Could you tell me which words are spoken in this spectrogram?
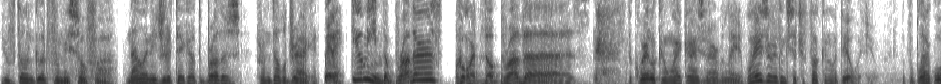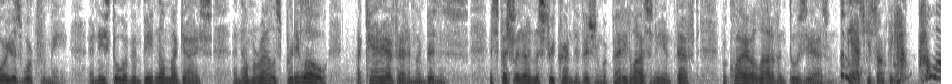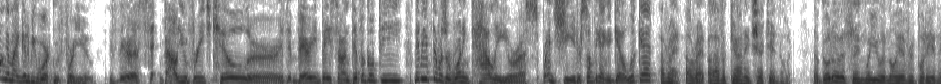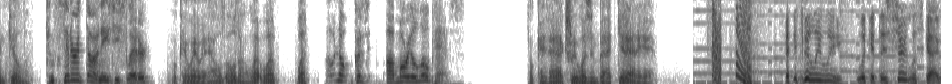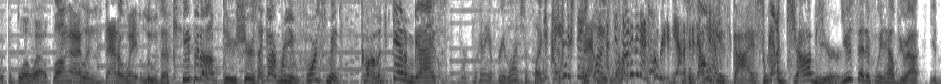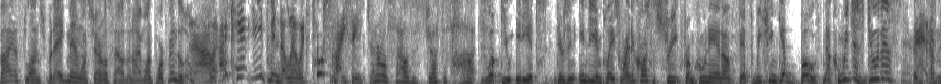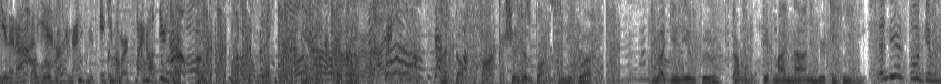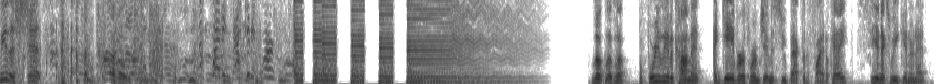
You've done good for me so far. Now I need you to take out the brothers from Double Dragon. Wait, wait. Do you mean the brothers or the brothers? The queer looking white guys that are related. Why is everything such a fucking ordeal with you? Look, the Black Warriors work for me, and these two have been beating up my guys, and now morale is pretty low. I can't have that in my business, especially not in the street crime division where petty larceny and theft require a lot of enthusiasm. Let me ask you something. How, how long am I going to be working for you? Is there a set value for each kill, or is it varied based on difficulty? Maybe if there was a running tally or a spreadsheet or something I could get a look at? All right, all right, I'll have accounting check into it. Now go to the thing where you annoy everybody and then kill them. Consider it done, AC Slater. Okay, wait, wait, hold, hold on. What, what, what? Oh, no, because uh, Mario Lopez. Okay, that actually wasn't bad. Get out of here. Hey, Billy Lee, look at this shirtless guy with the blowout. Long Island's that away, loser. Keep it up, douchers. I got reinforcements. Come on, let's get them, guys. We're, we're getting a free lunch. It's like I understand that. Look, I'm just not even that hungry, to be honest It's with you. focus, guys. We got a job here. You said if we'd help you out, you'd buy us lunch, but Eggman wants General Sal's and I want pork vindaloo. Oh, I can't eat Vindaloo. It's too spicy. General Sal's is just as hot. Look, you idiots. There's an Indian place right across the street from Hunan on 5th. We can get both. Now, can we just do this? All They right, cut let's me get in it half. I'll roll back in two people. Itching Come for on, a fight come all on. day. Oh, what the fuck? I should have just brought Saniqua. You like Indian food? Because I want to dip my naan in your tahini. Indian food gives me the shits. Gross. Fighting back anymore. Look, look, look. Before you leave a comment, I gave Earthworm Jim his suit back for the fight, okay? See you next week, Internet.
